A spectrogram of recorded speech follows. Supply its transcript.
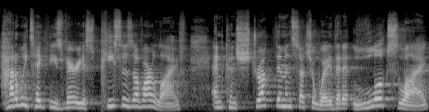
how do we take these various pieces of our life and construct them in such a way that it looks like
